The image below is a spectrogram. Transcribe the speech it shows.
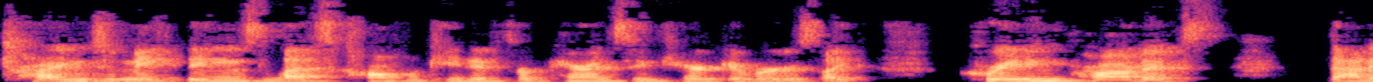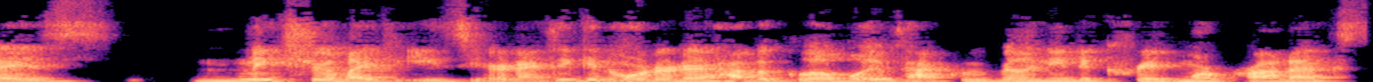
trying to make things less complicated for parents and caregivers, like creating products that is makes your life easier. And I think in order to have a global impact, we really need to create more products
